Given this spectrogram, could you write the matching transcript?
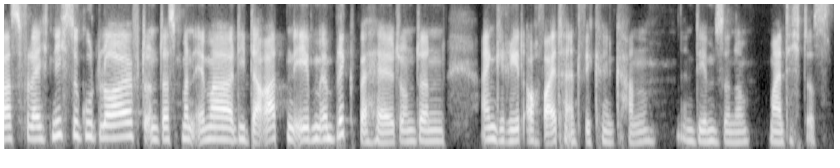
was vielleicht nicht so gut läuft und dass man immer die Daten eben im Blick behält und dann ein Gerät auch weiterentwickeln kann. In dem Sinne meinte ich das.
